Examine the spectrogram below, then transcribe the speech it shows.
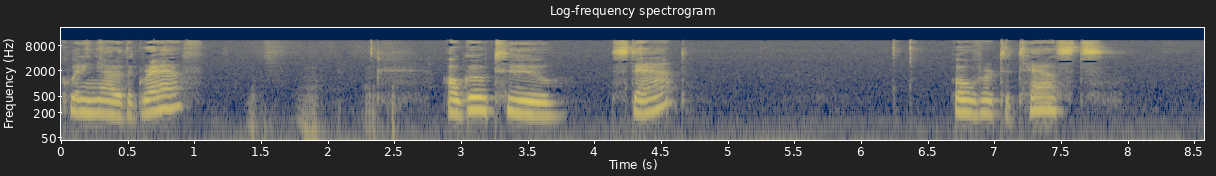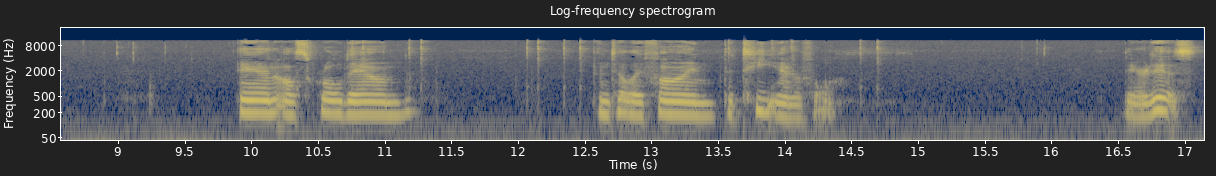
Quitting out of the graph, I'll go to Stat, over to Tests, and I'll scroll down until I find the t-interval. There it is.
